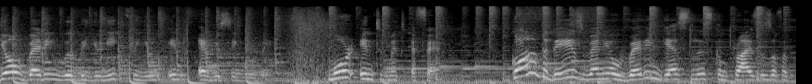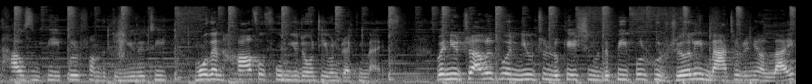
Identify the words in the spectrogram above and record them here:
Your wedding will be unique for you in every single way. More intimate affair. Gone are the days when your wedding guest list comprises of a thousand people from the community, more than half of whom you don't even recognize. When you travel to a neutral location with the people who really matter in your life,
